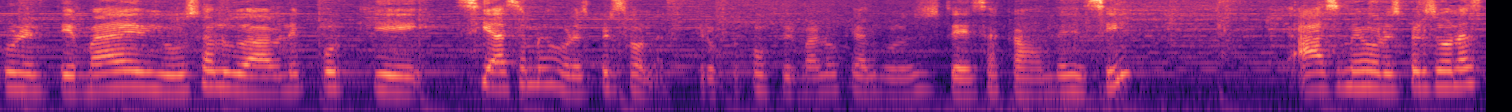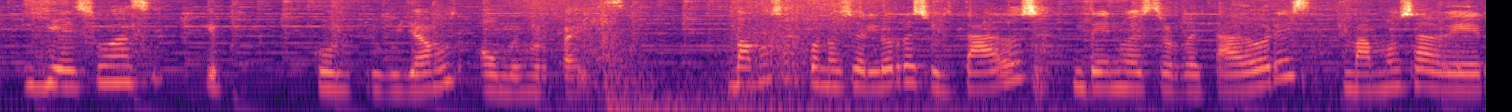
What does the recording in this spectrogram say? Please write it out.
con el tema de vivo saludable porque sí hace mejores personas. Creo que confirma lo que algunos de ustedes acaban de decir hace mejores personas y eso hace que contribuyamos a un mejor país. Vamos a conocer los resultados de nuestros retadores, vamos a ver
